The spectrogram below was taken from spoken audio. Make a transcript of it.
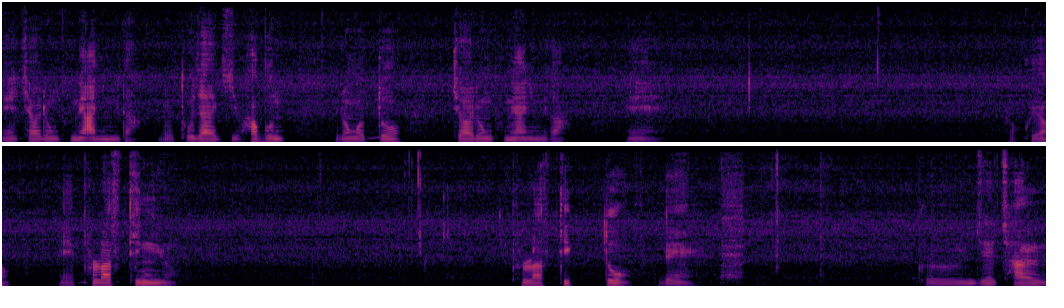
예, 재활용품이 아닙니다. 그리고 도자기 화분 이런 것도 재활용품이 아닙니다. 예. 그렇고요 예, 플라스틱류 플라스틱도 네. 그 이제 잘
